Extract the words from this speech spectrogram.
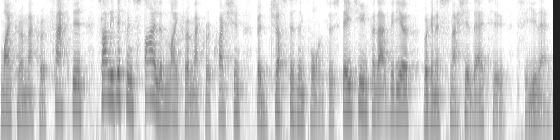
micro and macro factors, slightly different style of micro and macro question, but just as important. So stay tuned for that video. We're going to smash it there too. See you then.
